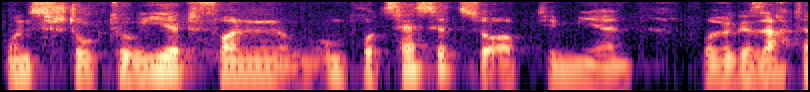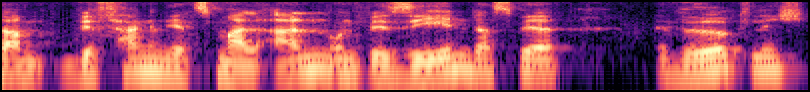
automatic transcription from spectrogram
uns strukturiert von, um Prozesse zu optimieren, wo wir gesagt haben, wir fangen jetzt mal an und wir sehen, dass wir wirklich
